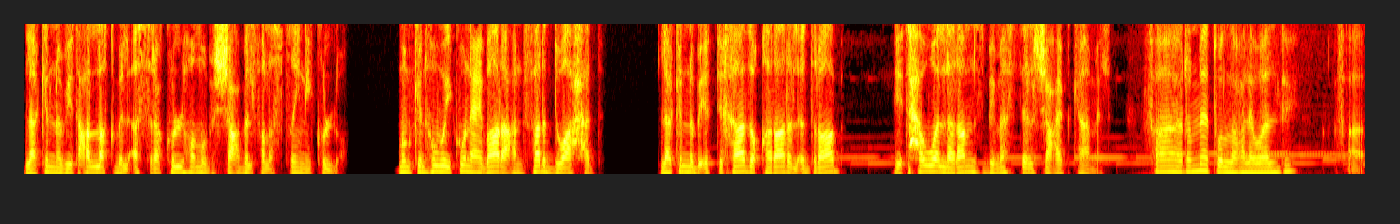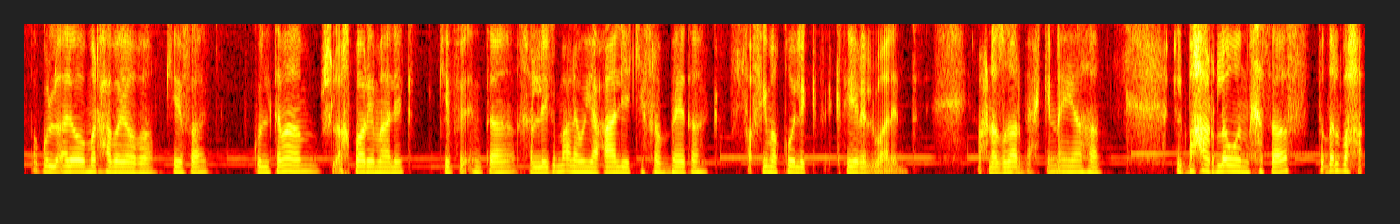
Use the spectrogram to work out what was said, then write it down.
لكنه بيتعلق بالأسرى كلهم وبالشعب الفلسطيني كله ممكن هو يكون عبارة عن فرد واحد لكنه باتخاذه قرار الإضراب بيتحول لرمز بيمثل شعب كامل فرنيت والله على والدي فبقول له ألو مرحبا يابا كيفك؟ قل تمام شو الأخبار يا مالك؟ كيف أنت خليك معنوية عالية كيف ربيتك؟ ففي مقولة كثير الوالد وإحنا صغار بيحكي لنا إياها البحر لو انخسف بضل بحر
